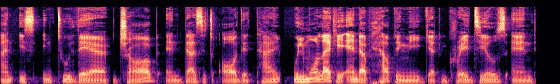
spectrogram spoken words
and is into their job and does it all the time will more likely end up helping me get great deals and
